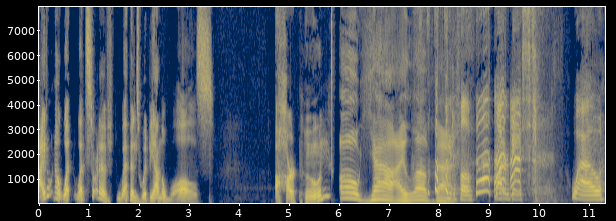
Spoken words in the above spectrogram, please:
I don't know what what sort of weapons would be on the walls. A harpoon? Oh yeah, I love that. Beautiful. Water based. wow.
